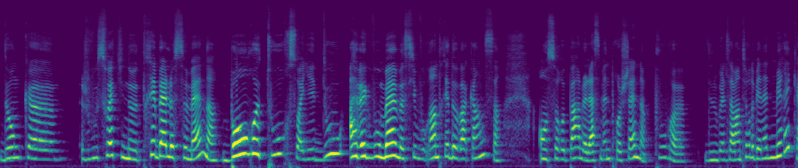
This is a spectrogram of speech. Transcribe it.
Donc, euh, je vous souhaite une très belle semaine. Bon retour, soyez doux avec vous-même si vous rentrez de vacances. On se reparle la semaine prochaine pour euh, de nouvelles aventures de bien-être numérique.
